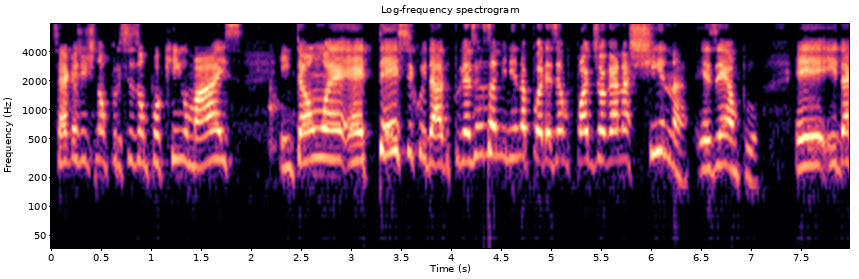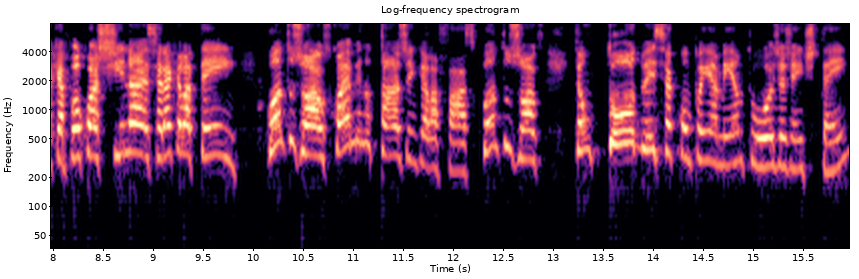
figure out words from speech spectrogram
Será que a gente não precisa um pouquinho mais? Então, é, é ter esse cuidado, porque às vezes a menina, por exemplo, pode jogar na China, exemplo, e, e daqui a pouco a China, será que ela tem Quantos jogos? Qual é a minutagem que ela faz? Quantos jogos? Então, todo esse acompanhamento hoje a gente tem,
